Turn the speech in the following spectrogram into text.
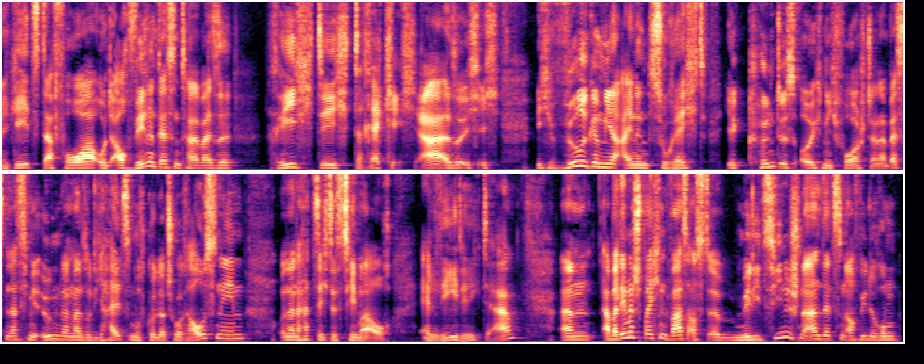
mir geht es davor und auch währenddessen teilweise richtig dreckig. Ja, also ich, ich, ich würge mir einen zurecht. Ihr könnt es euch nicht vorstellen. Am besten lasse ich mir irgendwann mal so die Halsmuskulatur rausnehmen und dann hat sich das Thema auch erledigt. Ja. Ähm, aber dementsprechend war es aus äh, medizinischen Ansätzen auch wiederum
